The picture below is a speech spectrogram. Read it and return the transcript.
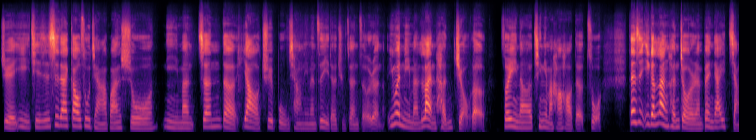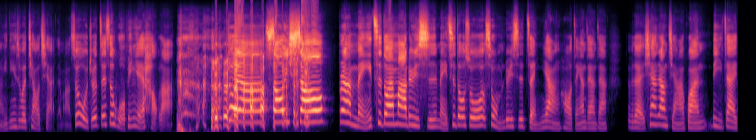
决议，其实是在告诉检察官说，你们真的要去补强你们自己的举证责任，因为你们烂很久了。所以呢，请你们好好的做。但是一个烂很久的人被人家一讲，一定是会跳起来的嘛。所以我觉得这次火拼也好啦，对啊，烧一烧，不然每一次都在骂律师，每次都说是我们律师怎样哈，怎样怎样怎样，对不对？现在让检察官立在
